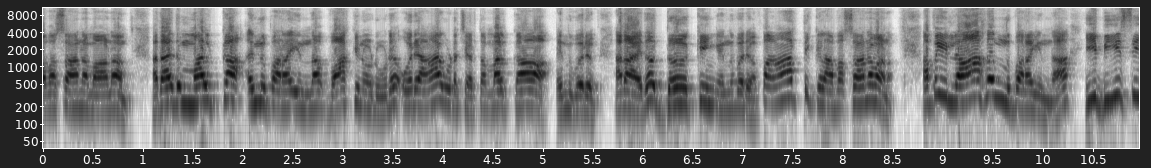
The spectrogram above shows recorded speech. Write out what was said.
അവസാനമാണ്. അതായത് മൽക്ക എന്ന് പറയുന്ന വാക്കിനോടുകൂടെ ഒരു കൂടെ ചേർത്ത മൽക്ക എന്ന് വരും. അതായത് ദ കിങ് എന്ന് വരും. അപ്പൊ ആർട്ടിക്കിൾ അവസാനമാണ്. അപ്പൊ ഈ ലാഹ് എന്ന് പറയുന്ന ഈ ബി സി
